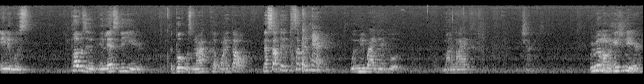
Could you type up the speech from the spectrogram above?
and it was published in, in less than a year. The book was My Cup Runneth Over. Now something something happened with me writing that book. My life changed. Remember, I'm an engineer.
